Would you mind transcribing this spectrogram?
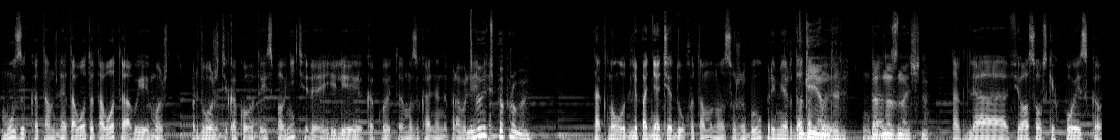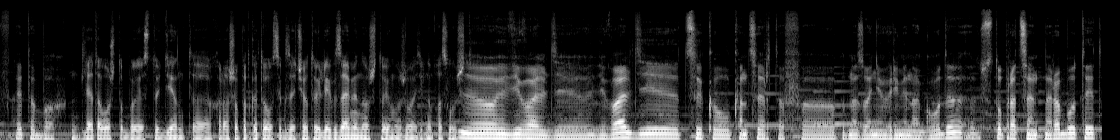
музыка там для того-то, того-то, а вы, может, предложите какого-то исполнителя или какое-то музыкальное направление. Давайте попробуем. Так, ну для поднятия духа там у нас уже был пример, да? Гендель, такой? да. однозначно. Так, для философских поисков. Это Бах. Для того, чтобы студент э, хорошо подготовился к зачету или экзамену, что ему желательно послушать? Э, Вивальди. Вивальди, цикл концертов э, под названием «Времена года» стопроцентно работает.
